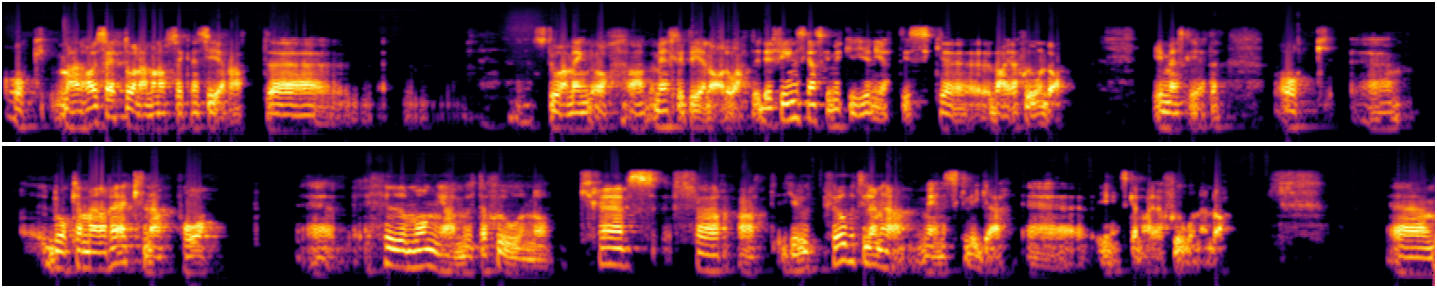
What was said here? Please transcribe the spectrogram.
Och man har sett då när man har sekvenserat stora mängder av mänskligt DNA då att det finns ganska mycket genetisk variation då i mänskligheten. Och eh, då kan man räkna på eh, hur många mutationer krävs för att ge upphov till den här mänskliga eh, genetiska variationen. Då. Eh,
